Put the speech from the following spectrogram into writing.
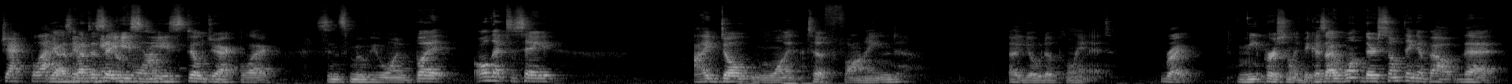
Jack Black. Yeah, I was about to say he's, form. he's still Jack Black since movie one. But all that to say, I don't want to find a Yoda planet. right. Me personally, because I want there's something about that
